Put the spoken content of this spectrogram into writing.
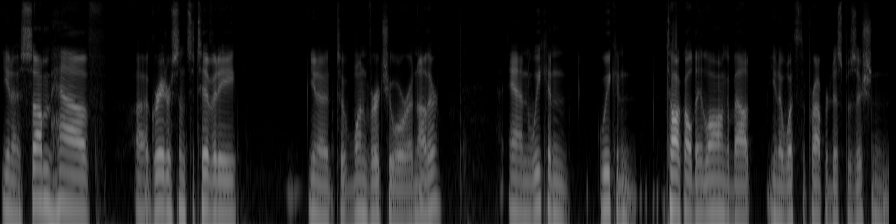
you know, some have a greater sensitivity, you know, to one virtue or another. And we can, we can talk all day long about you know what's the proper disposition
